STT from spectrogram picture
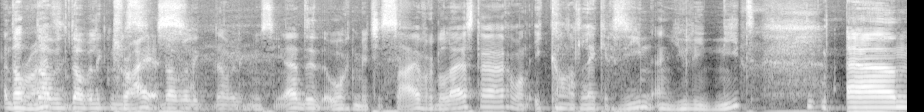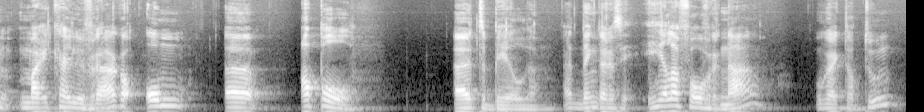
En dat, dat, dat, wil ik nu, dat, wil ik, dat wil ik nu zien. Dit wordt een beetje saai voor de luisteraar, want ik kan het lekker zien en jullie niet. Ehm, maar ik ga jullie vragen om eh, appel uit te beelden. Ik denk daar eens heel even over na. Hoe ga ik dat doen?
